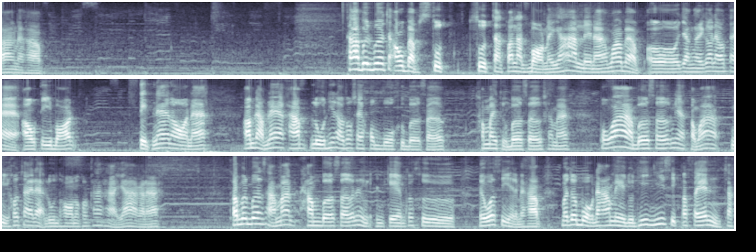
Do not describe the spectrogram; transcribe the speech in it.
บ้างนะครับถ้าเพื่อนๆจะเอาแบบสุด สุดจัดประหลัดบอกในย่านเลยนะ ว่าแบบเออยังไงก็แล้วแต่เอาตีบอสติดแน่นอนนะอันดับแรกครับรูนที่เราต้องใช้คอมโบคือเบอร์เซิร์กทำไมถึงเบอร์เซิร์กใช่ไหมเพราะว่าเบอร์เซิร์กเนี่ยแต่ว่ามีเข้าใจแหละรูนทองมันค่อนข้างหายากนะถ้าเพื่อนๆสามารถทำเบอร์เซิร์กได้ถึงเอ็นเกมก็คือเลเวล4เห็นไหมครับ มันจะบวกดาเมจอยู่ที่ 20%จาก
